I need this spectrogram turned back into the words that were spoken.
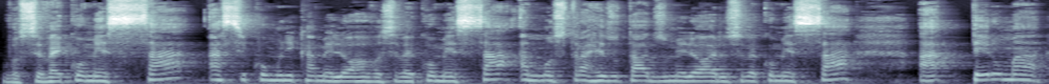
você vai começar a se comunicar melhor, você vai começar a mostrar resultados melhores, você vai começar a ter uma,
